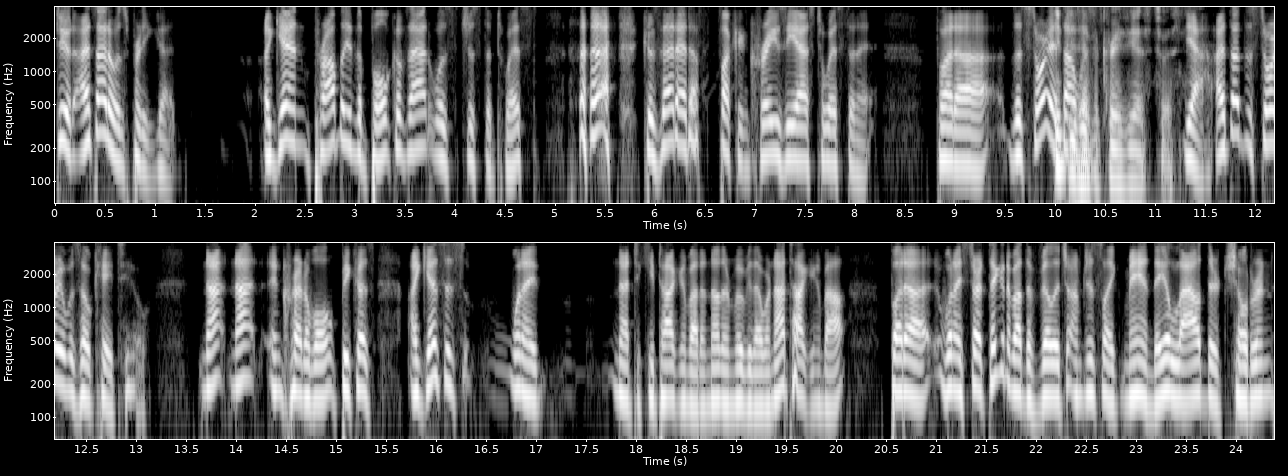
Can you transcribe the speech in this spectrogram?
Dude, I thought it was pretty good. Again, probably the bulk of that was just the twist. Cuz that had a fucking crazy ass twist in it. But uh the story I it thought did was have a crazy ass twist. Yeah, I thought the story was okay too. Not not incredible because I guess it's when I not to keep talking about another movie that we're not talking about, but uh when I start thinking about the village, I'm just like, man, they allowed their children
